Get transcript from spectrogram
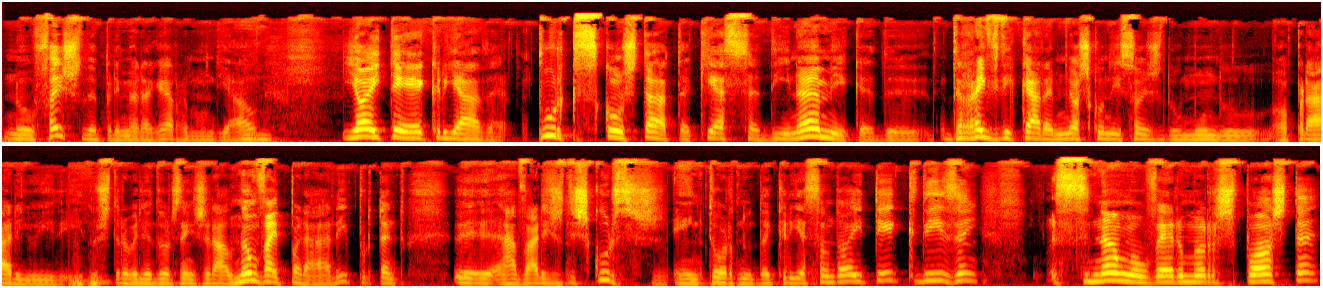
no fecho da Primeira Guerra Mundial. Uhum. E a OIT é criada porque se constata que essa dinâmica de, de reivindicar as melhores condições do mundo operário e, e, dos trabalhadores em geral não vai parar, e, portanto, eh, há vários discursos em torno da criação da OIT que dizem se não houver uma resposta,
